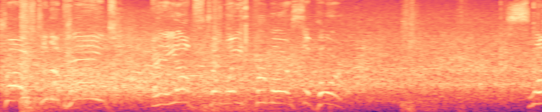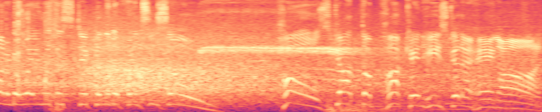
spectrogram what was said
Drives to the paint, and he opts to wait for more. Swatted away with the stick in the defensive zone. Hall's got the puck, and he's going to hang on.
